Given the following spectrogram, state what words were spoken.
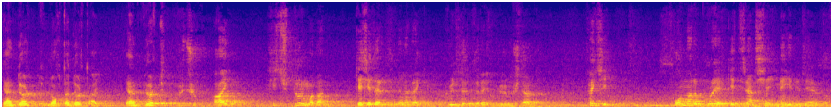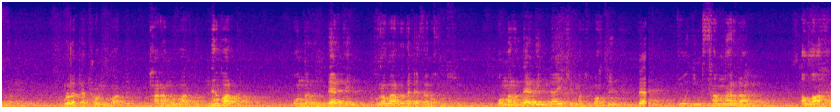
Yani 4.4 ay. Yani 4,5 ay hiç durmadan geceler dinlenerek gündüzleri yürümüşlerdi. Peki onları buraya getiren şey neydi değerli dostlar? Burada petrol mü vardı? Para mı vardı? Ne vardı? Onların derdi buralarda da ezan okunsun. Onların derdi ilahi kelimetullah'tı ve bu insanlar da Allah'ı,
